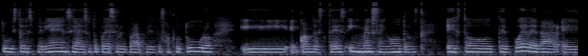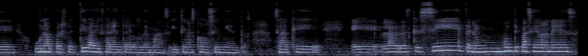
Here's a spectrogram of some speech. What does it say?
tuviste la experiencia, eso te puede servir para proyectos a futuro y cuando estés inmersa en otros, esto te puede dar eh, una perspectiva diferente de los demás y tienes conocimientos. O sea que eh, la verdad es que sí, tener multipasiones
